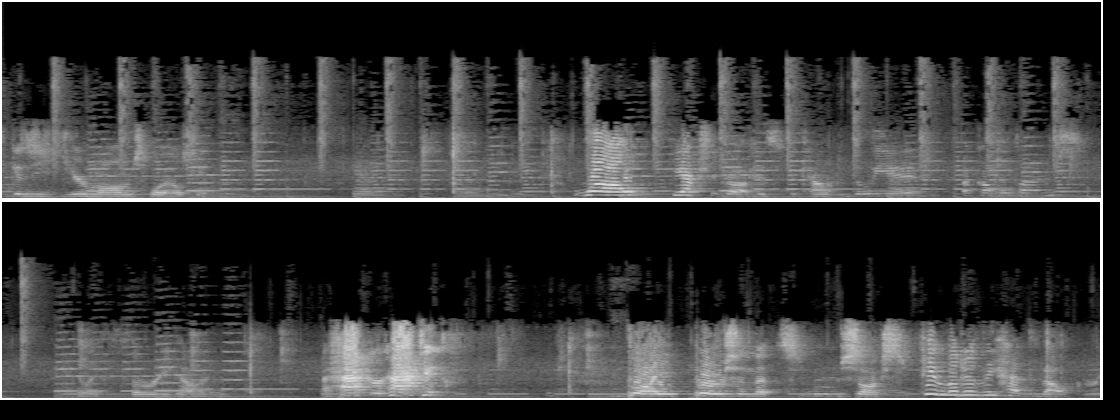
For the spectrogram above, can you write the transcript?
because your mom spoils you. Well, he actually got his account deleted a couple times. like 30 times. A hacker hacked it by a person that mm, sucks. He literally had the Valkyrie.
